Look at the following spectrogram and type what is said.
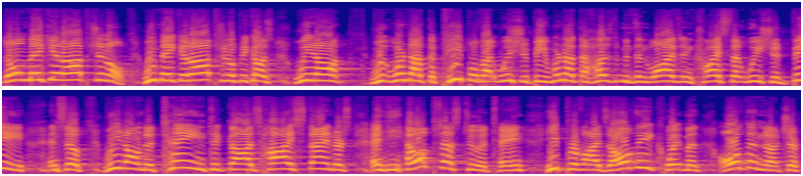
Don't make it optional. We make it optional because we don't we're not the people that we should be. We're not the husbands and wives in Christ that we should be. And so we don't attain to God's high standards, and He helps us to attain. He provides all the equipment, all the nurture,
